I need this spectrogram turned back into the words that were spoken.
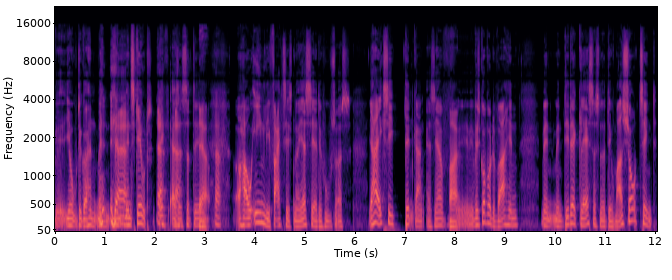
øh, jo, det gør han, men, Ja. men, men skævt, Ja, ikke? Altså, ja. så det, Ja. Ja. Og har jo egentlig faktisk, når jeg ser det hus også, jeg har ikke set dengang, altså jeg, Nej. øh, jeg vidste godt, hvor det var henne, men, men det der glas og sådan noget, det er jo meget sjovt tænkt.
